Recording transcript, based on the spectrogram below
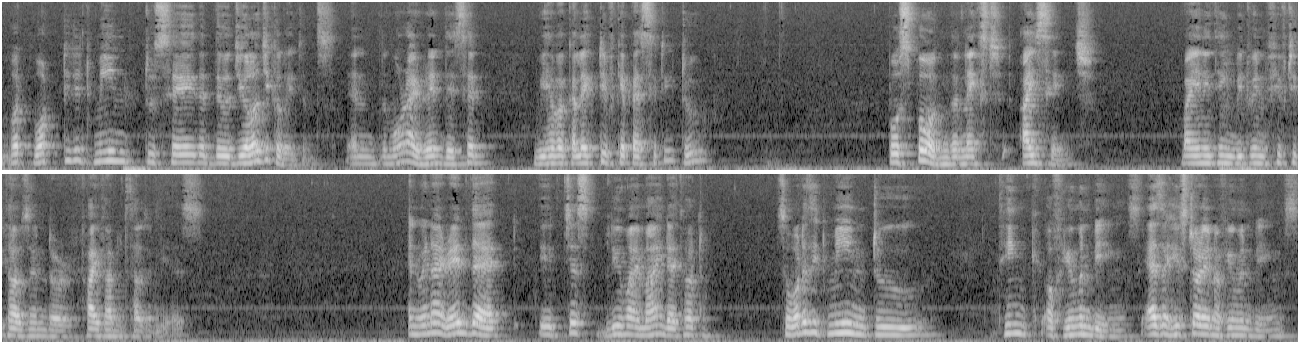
But what did it mean to say that they were geological agents? And the more I read, they said we have a collective capacity to postpone the next ice age by anything between 50,000 or 500,000 years. And when I read that, it just blew my mind. I thought, so what does it mean to think of human beings, as a historian of human beings,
